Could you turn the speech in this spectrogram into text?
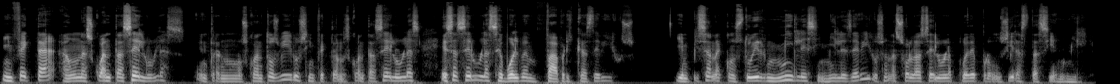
infecta a unas cuantas células, entran unos cuantos virus, infectan unas cuantas células, esas células se vuelven fábricas de virus y empiezan a construir miles y miles de virus. Una sola célula puede producir hasta 100.000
